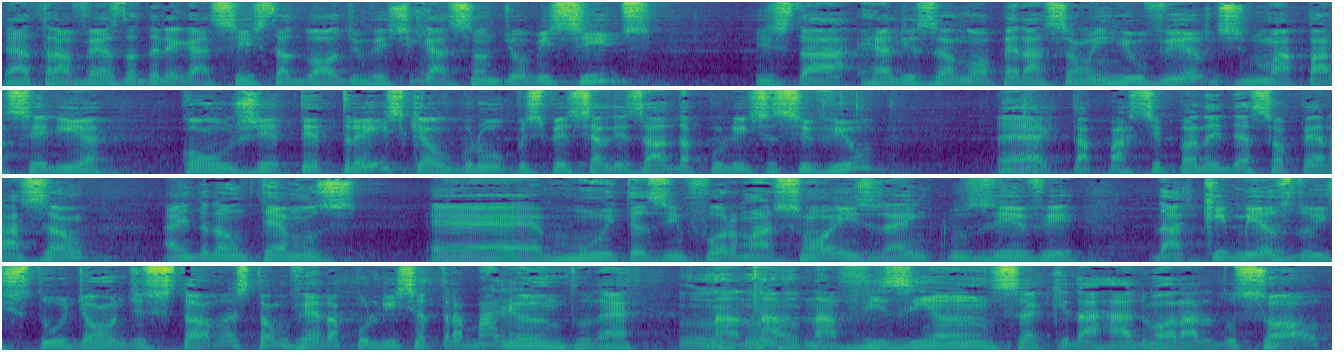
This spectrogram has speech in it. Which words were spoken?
é através da Delegacia Estadual de Investigação de Homicídios, está realizando uma operação em Rio Verde, numa parceria com o GT3, que é o grupo especializado da Polícia Civil, é, que está participando aí dessa operação. Ainda não temos é, muitas informações, né? Inclusive daqui mesmo do estúdio onde estamos, nós estamos vendo a polícia trabalhando, né? Na, na- na vizinhança aqui da Rádio Morada do Sol.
